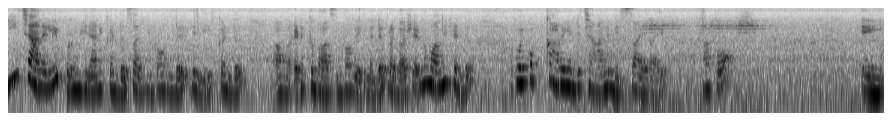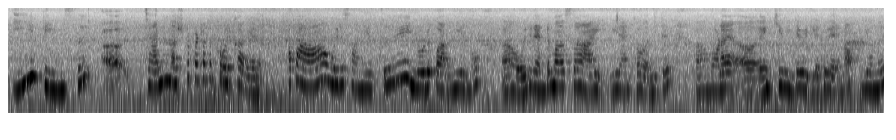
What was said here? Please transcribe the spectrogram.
ഈ ചാനലിൽ ഇപ്പോഴും വീരാനിക്ക ഉണ്ട് സജി ബ്രോ ഉണ്ട് ജലീലിക്ക ഉണ്ട് ഇടയ്ക്ക് ബാസി ബ്രോ വരുന്നുണ്ട് പ്രകാശ് ഏട്ടനും വന്നിട്ടുണ്ട്. അപ്പോൾ അവർക്കൊക്കെ അറിയാം എന്റെ ചാനൽ മിസ്സായ കാര്യം. അപ്പോൾ ഈ ടീംസ് ചാനൽ നഷ്ടപ്പെട്ടതൊക്കെ അവർക്ക് അറിയാലോ. അപ്പോൾ ആ ഒരു സമയത്ത് എന്നോട് പറഞ്ഞിരുന്നു ഒരു രണ്ട് മാസമായി ഇരാനൊക്കെ വന്നിട്ട് മോളെ എനിക്ക് നിന്റെ വീട്ടിലേക്ക് വരണം നീ ഒന്ന്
